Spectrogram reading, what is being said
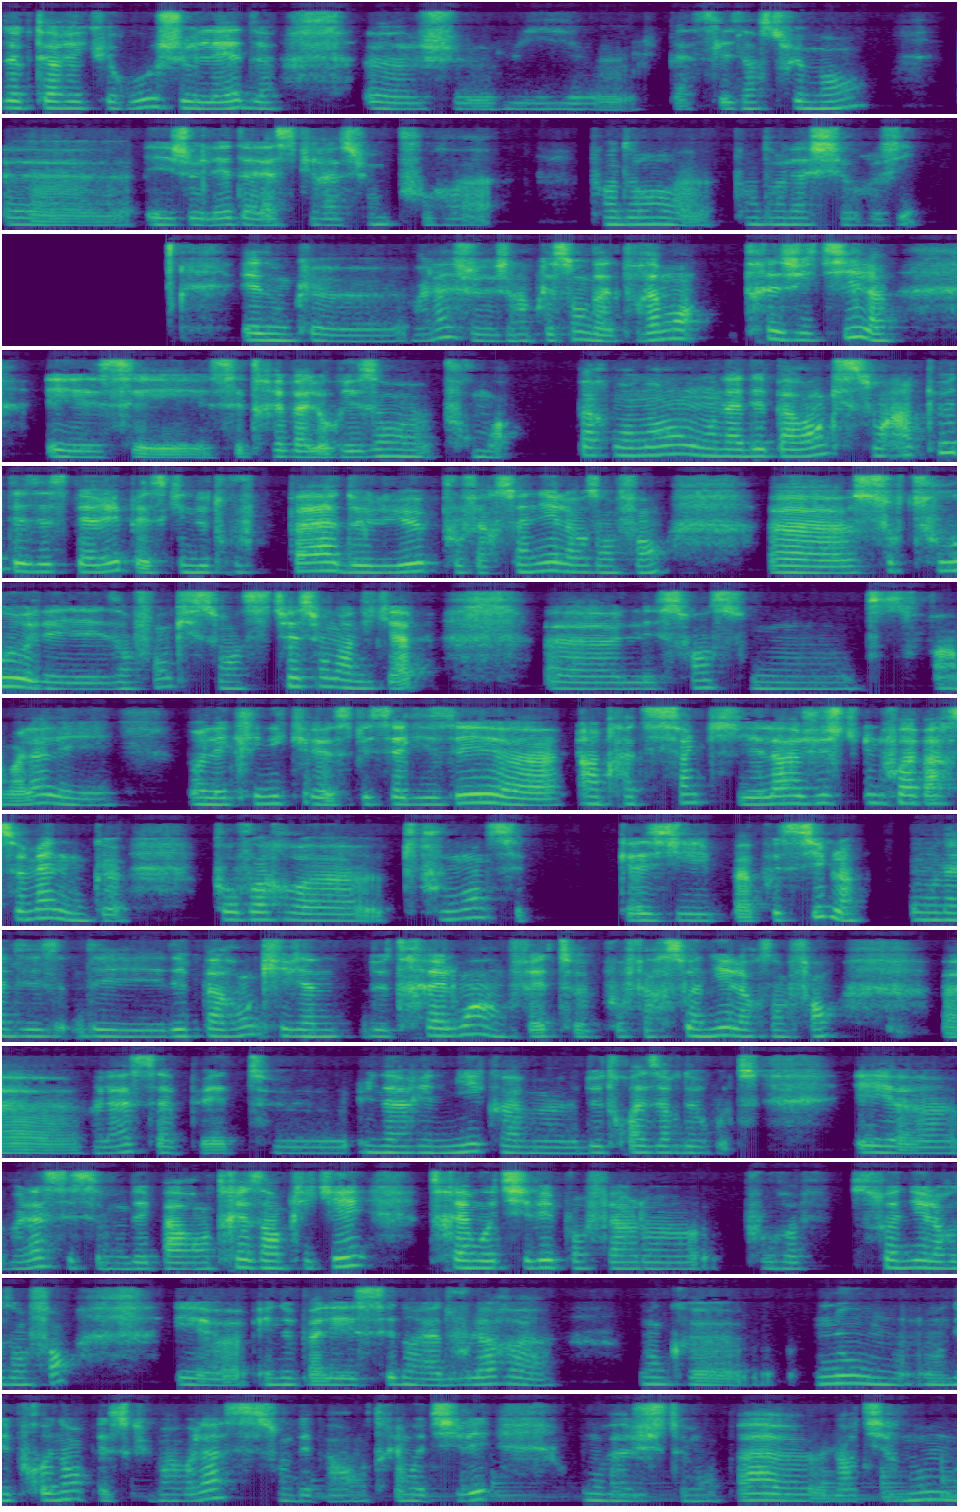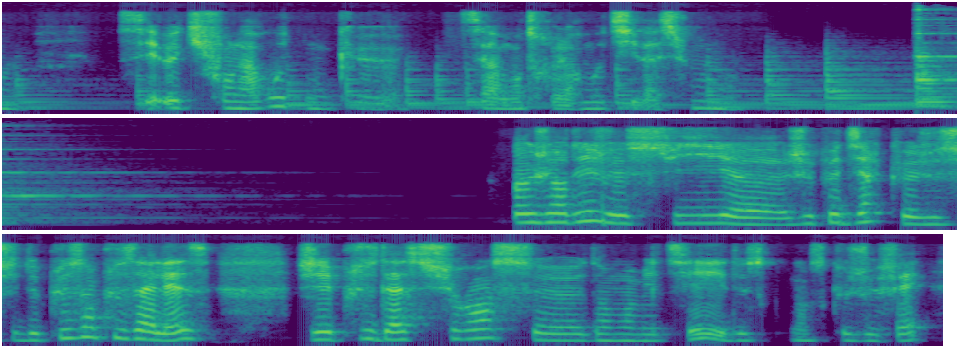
docteur Écureau, je l'aide, je lui, passe les instruments et je l'aide à l'aspiration pour pendant pendant la chirurgie. Et donc voilà, j'ai l'impression d'être vraiment très utile et c'est très valorisant pour moi. Par moment, on a des parents qui sont un peu désespérés parce qu'ils ne trouvent pas de lieu pour faire soigner leurs enfants, euh, surtout les enfants qui sont en situation de handicap. Euh, les soins sont, enfin voilà, dans les cliniques spécialisées, euh, un praticien qui est là juste une fois par semaine, donc pour voir tout le monde, c'est quasi pas possible on a des, parents qui viennent de très loin en fait pour faire soigner leurs enfants. Euh, ça peut être euh, une heure et demie comme euh, deux trois heures de route. Et voilà, ce sont des parents très impliqués, très motivés pour soigner leurs enfants et, ne pas les laisser dans la douleur. Donc nous, on, est prenants parce que ben ce sont des parents très motivés. On va justement pas leur dire non. C'est eux qui font la route, donc ça montre leur motivation. Aujourd'hui, je suis, euh, je peux dire que je suis de plus en plus à l'aise. J'ai plus d'assurance euh, dans mon métier et dans ce que je fais.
